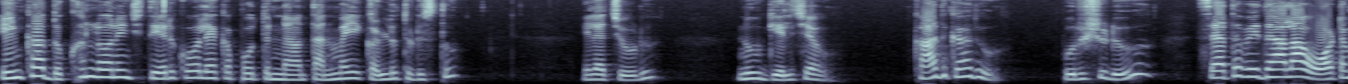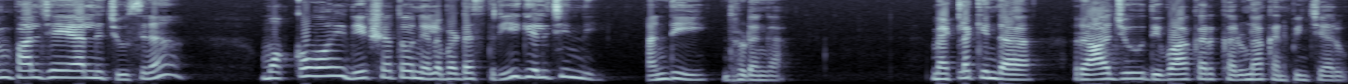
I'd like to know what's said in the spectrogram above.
ఇంకా దుఃఖంలో నుంచి తేరుకోలేకపోతున్న తన్మయి కళ్ళు తుడుస్తూ ఇలా చూడు నువ్వు గెలిచావు. కాదు కాదు. పురుషుడు శతవిధాలా ఓటంపాలు చేయాలని చూసినా మొక్కవోని దీక్షతో నిలబడ్డ స్త్రీ గెలిచింది అంది దృఢంగా. మెట్ల కింద రాజు దివాకర్ కరుణ కనిపించారు.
